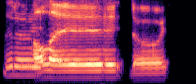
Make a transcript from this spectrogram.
Doei doei. Allee, doei.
